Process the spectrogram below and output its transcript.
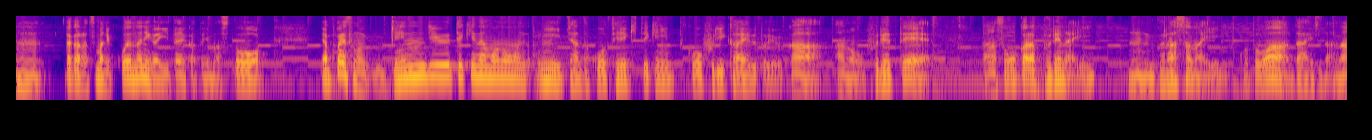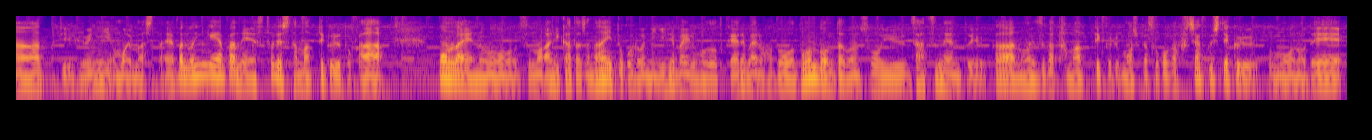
うん。だからつまりここで何が言いたいかと言いますと、やっぱりその源流的なものにちゃんとこう定期的にこう振り返るというか、あの触れて、あのそこからぶれない、うん、ぶらさないことは大事だなっていうふうに思いました。やっぱ人間やっぱね、ストレス溜まってくるとか、本来のそのあり方じゃないところにいればいるほどとかやればいるほど、どんどん多分そういう雑念というか、ノイズが溜まってくる、もしくはそこが付着してくると思うので、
